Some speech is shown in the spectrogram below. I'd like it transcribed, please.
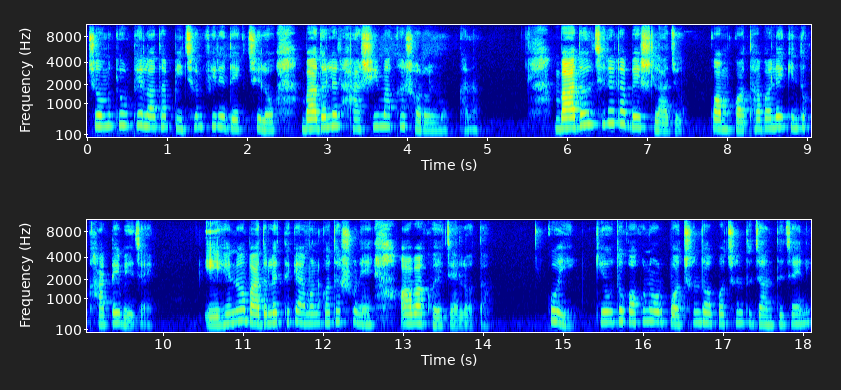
চমকে উঠে লতা পিছন ফিরে দেখছিল বাদলের হাসি মাখা সরল মুখখানা। বাদল ছেলেটা বেশ লাজুক, কম কথা বলে কিন্তু খাটে বেজায়। এহেন বাদলের থেকে এমন কথা শুনে অবাক হয়ে যায় লতা। কই, কেউ তো কখনো ওর পছন্দ অপছন্দ জানতে চায়নি?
